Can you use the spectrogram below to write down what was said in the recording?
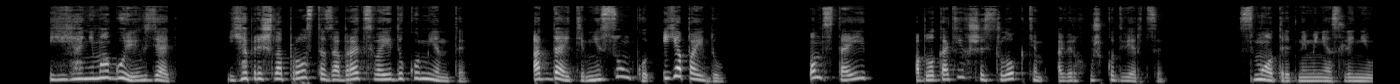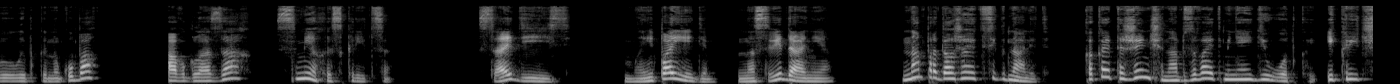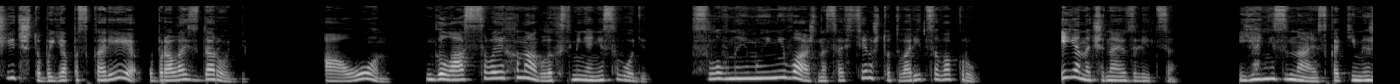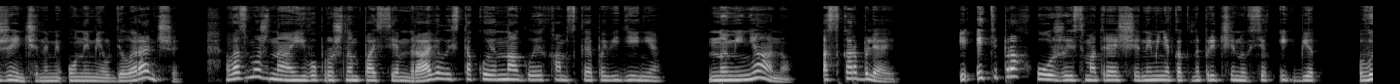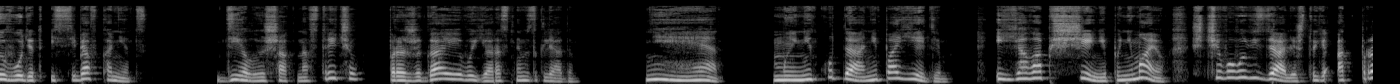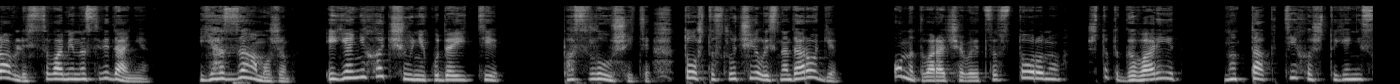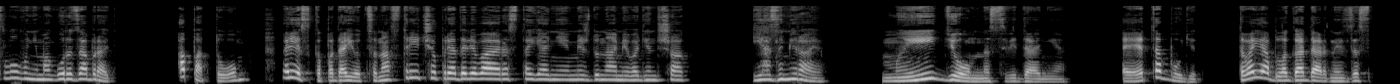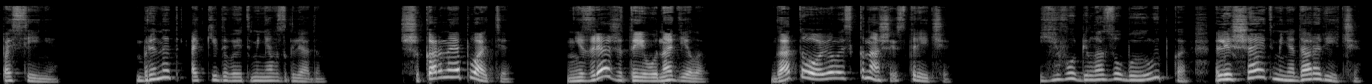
И я не могу их взять. Я пришла просто забрать свои документы. Отдайте мне сумку, и я пойду. Он стоит, облокотившись локтем о верхушку дверцы. Смотрит на меня с ленивой улыбкой на губах, а в глазах смех искрится. «Садись, мы поедем на свидание». Нам продолжают сигналить. Какая-то женщина обзывает меня идиоткой и кричит, чтобы я поскорее убралась с дороги. А он глаз своих наглых с меня не сводит, словно ему и не важно совсем, что творится вокруг. И я начинаю злиться. Я не знаю, с какими женщинами он имел дело раньше. Возможно, его прошлым пассиям нравилось такое наглое хамское поведение, но меня оно оскорбляет. И эти прохожие, смотрящие на меня как на причину всех их бед, выводят из себя в конец. Делаю шаг навстречу, прожигая его яростным взглядом. «Нет, мы никуда не поедем. И я вообще не понимаю, с чего вы взяли, что я отправлюсь с вами на свидание. Я замужем, и я не хочу никуда идти. Послушайте, то, что случилось на дороге, он отворачивается в сторону, что-то говорит, но так тихо, что я ни слова не могу разобрать. А потом резко подается навстречу, преодолевая расстояние между нами в один шаг. Я замираю. Мы идем на свидание. Это будет твоя благодарность за спасение. Брюнет окидывает меня взглядом. Шикарное платье. Не зря же ты его надела. Готовилась к нашей встрече. Его белозубая улыбка лишает меня дара речи.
